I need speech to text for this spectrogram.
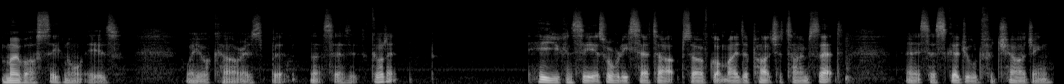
mobile signal is where your car is, but that says it's got it. Here you can see it's already set up, so I've got my departure time set and it says scheduled for charging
